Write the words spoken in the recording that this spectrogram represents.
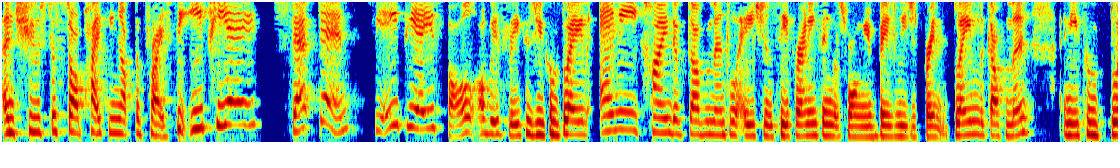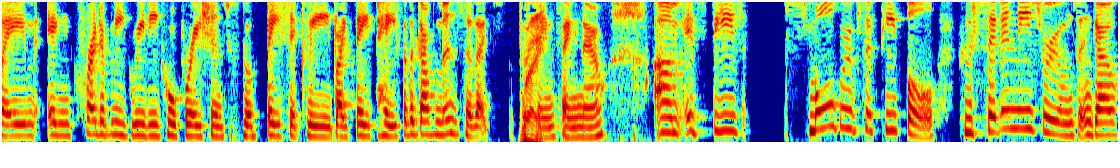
and choose to stop hiking up the price. The EPA stepped in. It's the EPA's fault, obviously, because you can blame any kind of governmental agency for anything that's wrong. You basically just blame blame the government and you can blame incredibly greedy corporations who are basically like they pay for the government. So that's the Right. same thing now. Um, it's these small groups of people who sit in these rooms and go,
